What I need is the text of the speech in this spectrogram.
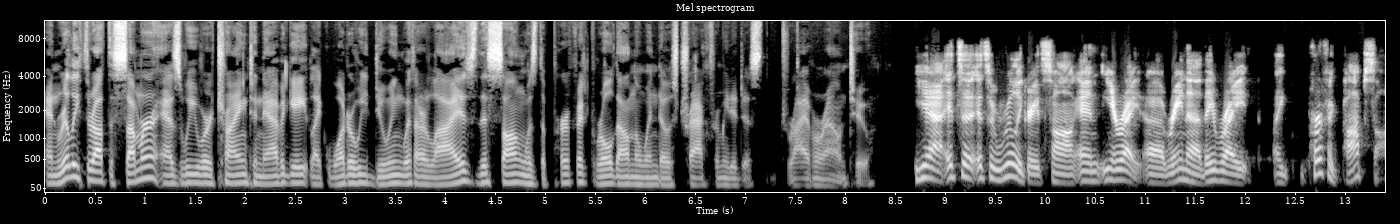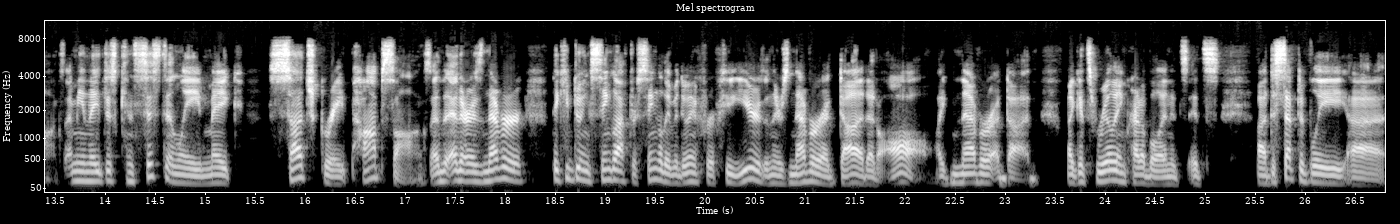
And really throughout the summer, as we were trying to navigate, like, what are we doing with our lives? This song was the perfect roll down the windows track for me to just drive around to. Yeah, it's a it's a really great song, and you're right, uh, Reyna. They write like perfect pop songs. I mean, they just consistently make such great pop songs. And, and there is never, they keep doing single after single. They've been doing for a few years and there's never a dud at all. Like never a dud. Like it's really incredible. And it's, it's uh, deceptively, uh,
